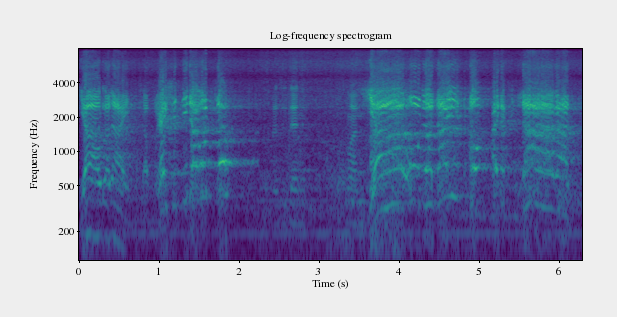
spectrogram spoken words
Ja oder nein? Verbrechen Sie darunter? Präsident. Ja oder nein auf eine klare Antwort.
